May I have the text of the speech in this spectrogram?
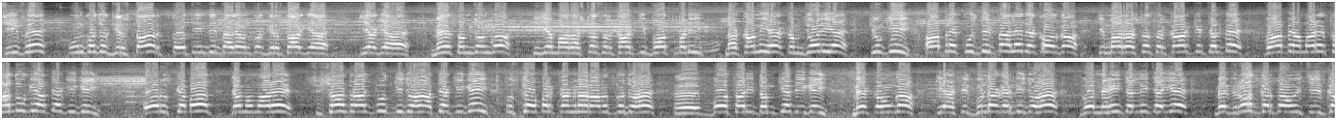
चीफ हैं उनको जो गिरफ़्तार दो तो तीन दिन पहले उनको गिरफ़्तार किया है। किया गया है। मैं समझूँगा कि ये महाराष्ट्र सरकार की बहुत बड़ी नाकामी है, कमज़ोरी है, क्योंकि आपने कुछ दिन पहले देखा होगा कि महाराष्ट्र सरकार के चलते वहाँ पे हमारे साधु की हत्या की गई। और उसके बाद जब हमारे सुशांत राजपूत की जो है हत्या की गई तो उसके ऊपर कंगना रावत को जो है बहुत सारी धमकियाँ दी गई। मैं कहूँगा कि ऐसी गुंडागर्दी जो है, वो नहीं चलनी चाहिए। मैं विरोध करता हूँ इस चीज़ का,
